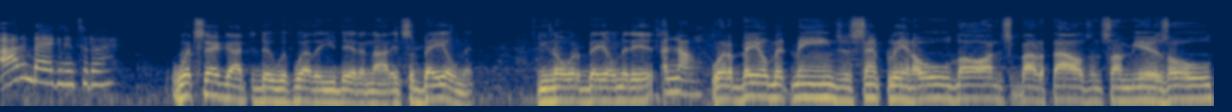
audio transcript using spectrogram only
I didn't bag it into that. What's that got to do with whether you did or not? It's a bailment. You know what a bailment is? Uh, no. What a bailment means is simply an old law, and it's about a thousand some years old.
